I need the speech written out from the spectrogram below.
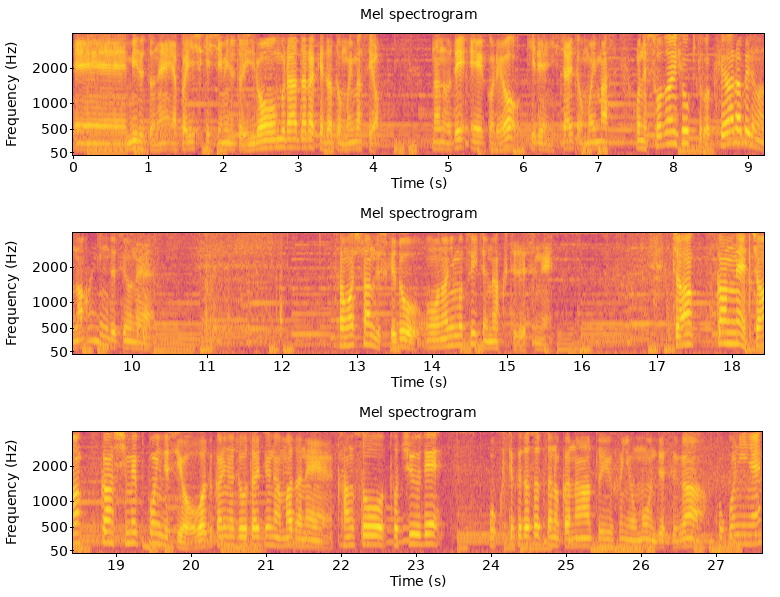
えー、見るとねやっぱり意識してみると色ムラだらけだと思いますよ。なので、えー、これをきれいにしたいと思います。これね素材表記とかケアラベルがないんですよね。探したんですけど何もついてなくてですね。若干ね若干湿っぽいんですよ。お預かりの状態というのはまだね乾燥途中で送ってくださったのかなというふうに思うんですがここにね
